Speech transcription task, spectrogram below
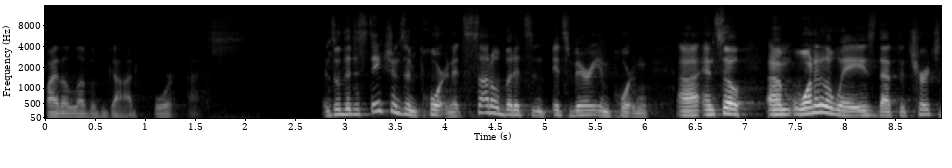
by the love of God for us. And so the distinction is important. It's subtle, but it's it's very important. Uh, and so um, one of the ways that the church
